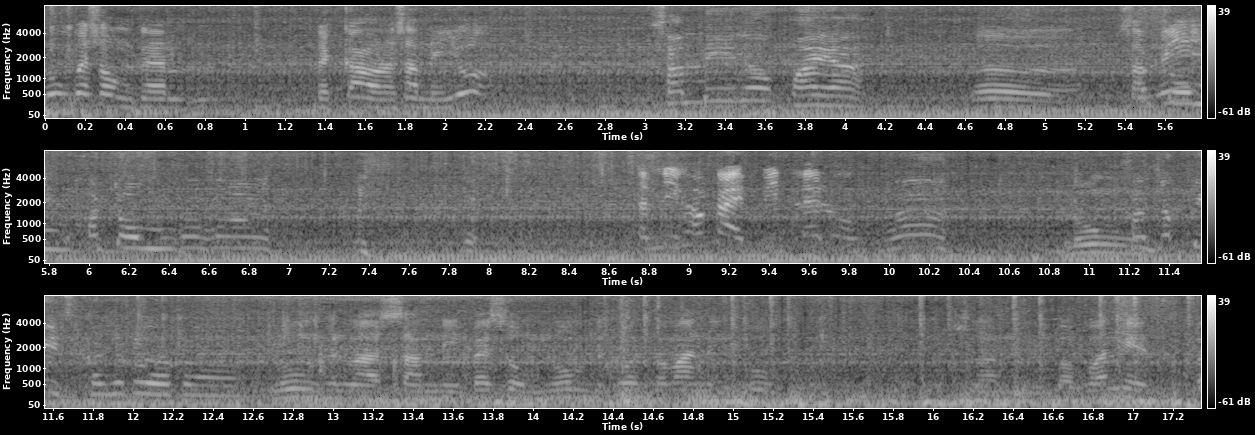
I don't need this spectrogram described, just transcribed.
ลุงไปส่งแต่แต่เก่านะซ้ำนี่อยู่ซัมมี่เนาะไปอะเออซ้ำจนี่มเขาจมก็ก็ตอนนี้เขาไก่ปิดแล้วลุงเออลุงเขาจะปิดเขาจะเลิกแล้วลุงเพิ่นว่าซ้ำนี่ไปส่งนมทุกคนประมาณหนึ่งทุ่ม บอกว่าเหตุไป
